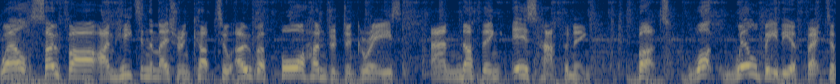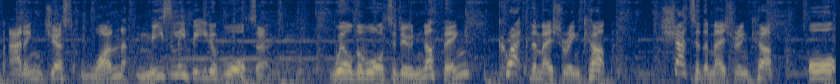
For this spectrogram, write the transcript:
Well, so far I'm heating the measuring cup to over 400 degrees and nothing is happening. But what will be the effect of adding just one measly bead of water? Will the water do nothing, crack the measuring cup, shatter the measuring cup, or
